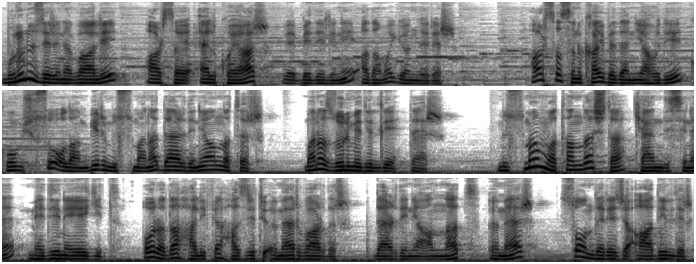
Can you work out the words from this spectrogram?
Bunun üzerine vali arsaya el koyar ve bedelini adama gönderir. Arsasını kaybeden Yahudi komşusu olan bir Müslümana derdini anlatır. Bana zulmedildi der. Müslüman vatandaş da kendisine Medine'ye git. Orada halife Hazreti Ömer vardır. Derdini anlat. Ömer son derece adildir.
